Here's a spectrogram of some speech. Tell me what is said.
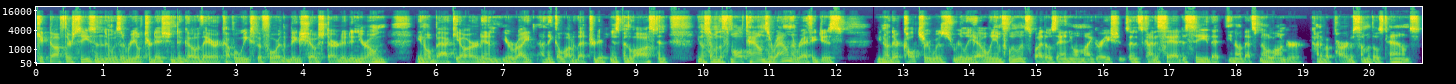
kicked off their season. It was a real tradition to go there a couple weeks before the big show started in your own, you know, backyard. And you're right. I think a lot of that tradition has been lost. And you know, some of the small towns around the refuges, you know, their culture was really heavily influenced by those annual migrations. And it's kind of sad to see that you know that's no longer kind of a part of some of those towns.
